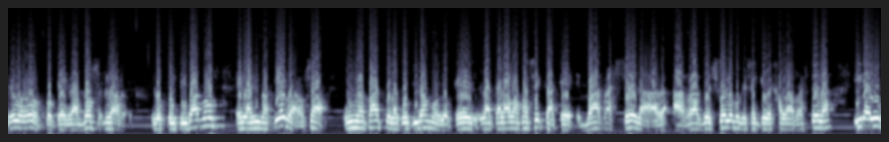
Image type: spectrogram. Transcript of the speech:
llevo dos, porque las dos las, cultivamos en la misma tierra. O sea, una parte la cultivamos lo que es la calabaza seca, que va a rastrera, a, ras del suelo, porque eso hay que dejar la rastrera, y la luz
